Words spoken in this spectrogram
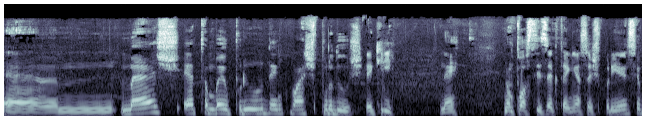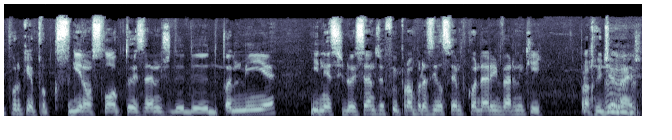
Ahm, mas é também o período em que mais se produz aqui, né? Não posso dizer que tenho essa experiência, porquê? Porque seguiram-se logo dois anos de, de- de pandemia e nesses dois anos eu fui para o Brasil sempre quando era inverno aqui, para o Rio de Janeiro.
